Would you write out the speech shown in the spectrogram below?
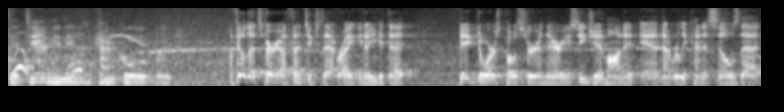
to Jim, and it was kind of cool. But I feel that's very authentic to that, right? You know, you get that big Doors poster in there, you see Jim on it, and that really kind of sells that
